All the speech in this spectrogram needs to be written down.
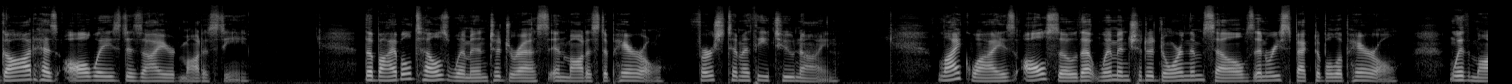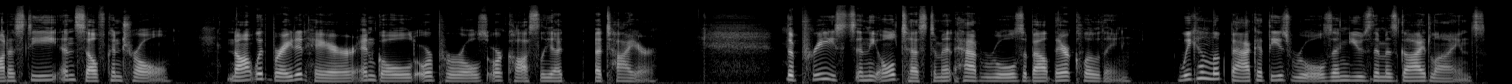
God has always desired modesty. The Bible tells women to dress in modest apparel. 1 Timothy 2 9. Likewise, also that women should adorn themselves in respectable apparel, with modesty and self control, not with braided hair and gold or pearls or costly attire. The priests in the Old Testament had rules about their clothing. We can look back at these rules and use them as guidelines.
